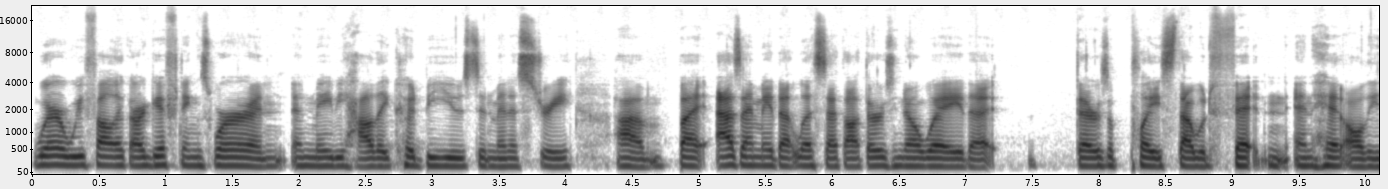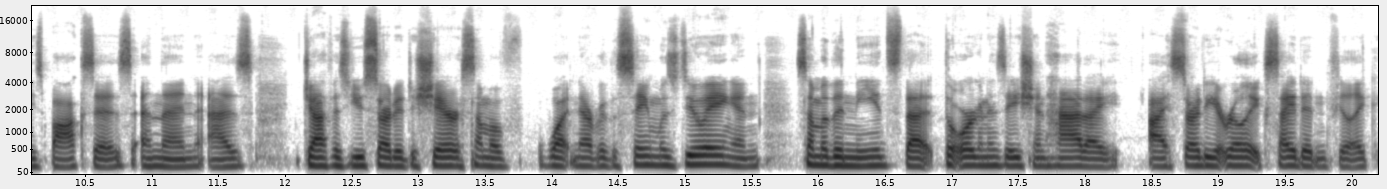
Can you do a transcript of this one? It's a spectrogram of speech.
where we felt like our giftings were and, and maybe how they could be used in ministry. Um, but as I made that list, I thought there's no way that there's a place that would fit and, and hit all these boxes. And then as Jeff, as you started to share some of what Never the Same was doing and some of the needs that the organization had, I, I started to get really excited and feel like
